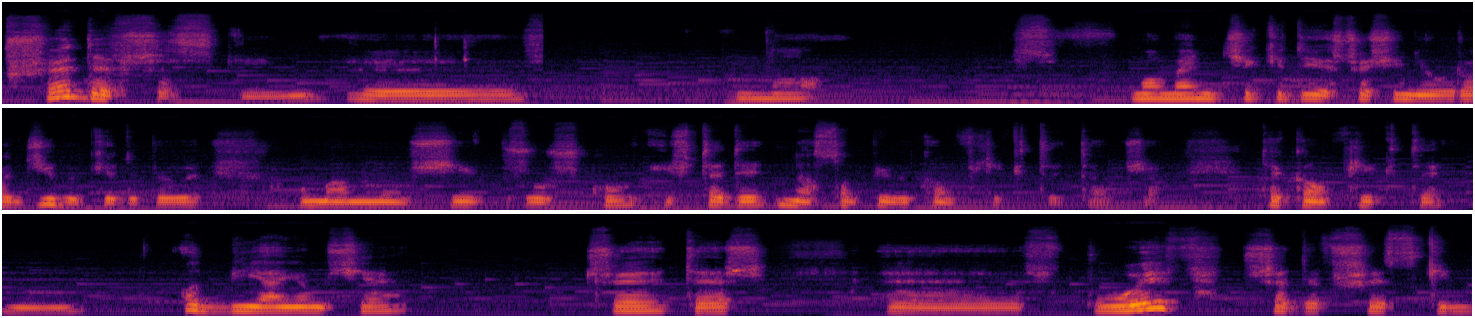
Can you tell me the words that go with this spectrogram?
przede wszystkim yy, no, momencie, kiedy jeszcze się nie urodziły, kiedy były u mamusi w brzuszku i wtedy nastąpiły konflikty. Także te konflikty mm, odbijają się, czy też e, wpływ przede wszystkim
